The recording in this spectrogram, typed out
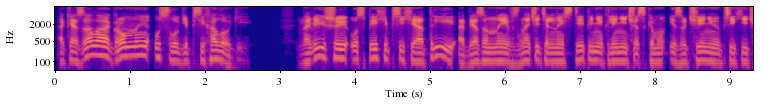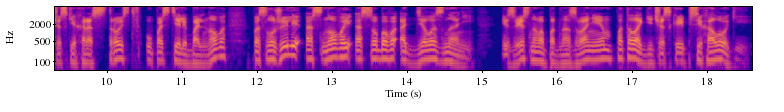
оказала огромные услуги психологии. Новейшие успехи психиатрии, обязанные в значительной степени клиническому изучению психических расстройств у постели больного, послужили основой особого отдела знаний — известного под названием патологической психологии,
